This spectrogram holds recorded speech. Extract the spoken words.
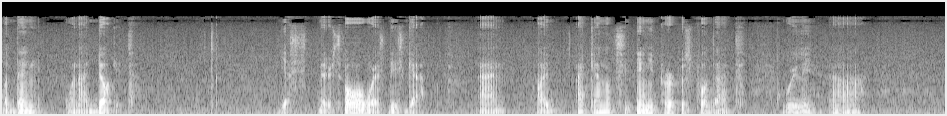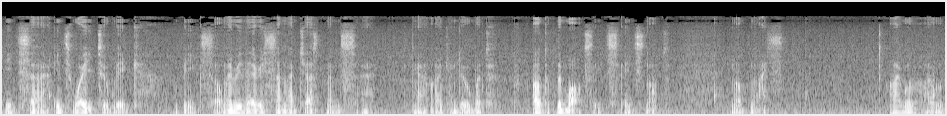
but then when I dock it, yes, there's always this gap, and I I cannot see any purpose for that. Really, uh, it's uh, it's way too big, big. So maybe there is some adjustments uh, I can do, but out of the box, it's it's not not nice. I will I will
